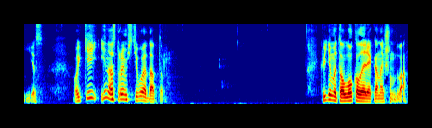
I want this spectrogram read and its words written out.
yes. Окей, и настроим сетевой адаптер. Видим, это Local Area Connection 2.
